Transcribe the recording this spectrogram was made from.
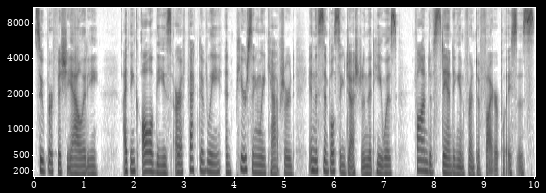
superficiality. I think all of these are effectively and piercingly captured in the simple suggestion that he was fond of standing in front of fireplaces.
